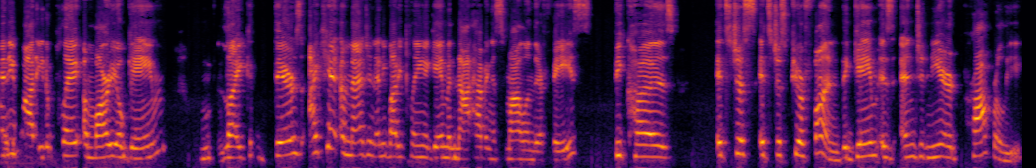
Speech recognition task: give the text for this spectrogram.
anybody to play a Mario game, like, there's, I can't imagine anybody playing a game and not having a smile on their face because it's just, it's just pure fun. The game is engineered properly.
